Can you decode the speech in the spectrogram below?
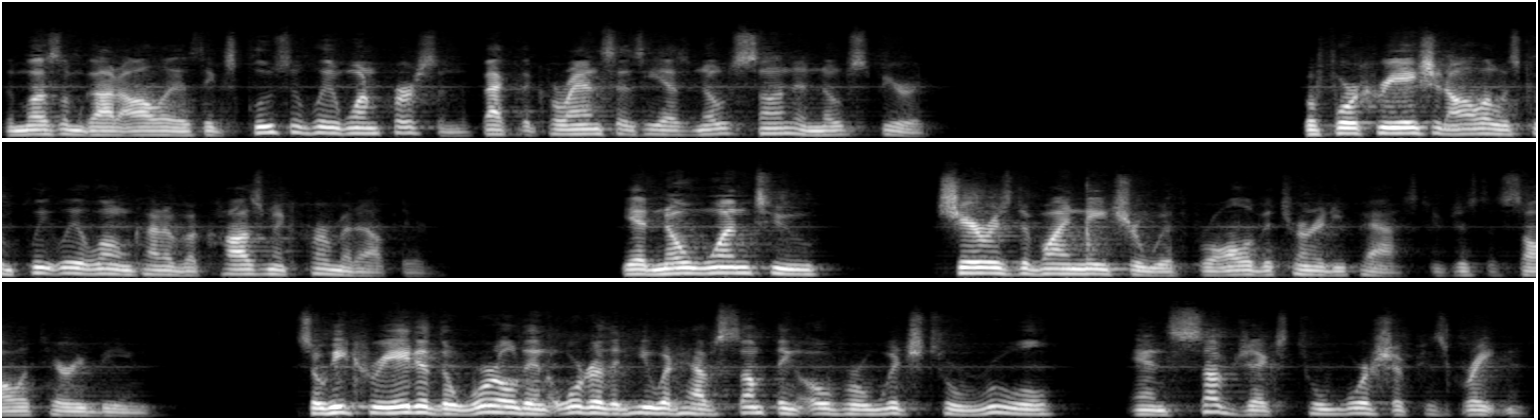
the Muslim God Allah, is exclusively one person. In fact, the Quran says he has no son and no spirit. Before creation, Allah was completely alone, kind of a cosmic hermit out there. He had no one to share his divine nature with for all of eternity past. He was just a solitary being. So he created the world in order that he would have something over which to rule and subjects to worship his greatness.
